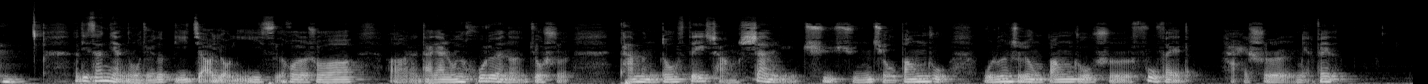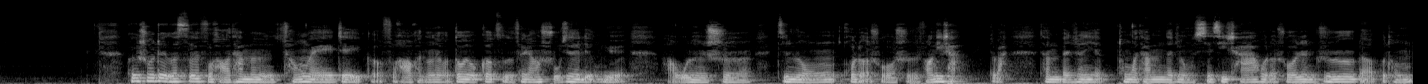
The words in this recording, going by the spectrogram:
嗯那第三点呢，我觉得比较有意思，或者说呃大家容易忽略呢，就是他们都非常善于去寻求帮助，无论是这种帮助是付费的还是免费的。可以说，这个四位富豪他们成为这个富豪，可能有都有各自非常熟悉的领域啊，无论是金融或者说是房地产，对吧？他们本身也通过他们的这种信息差或者说认知的不同，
